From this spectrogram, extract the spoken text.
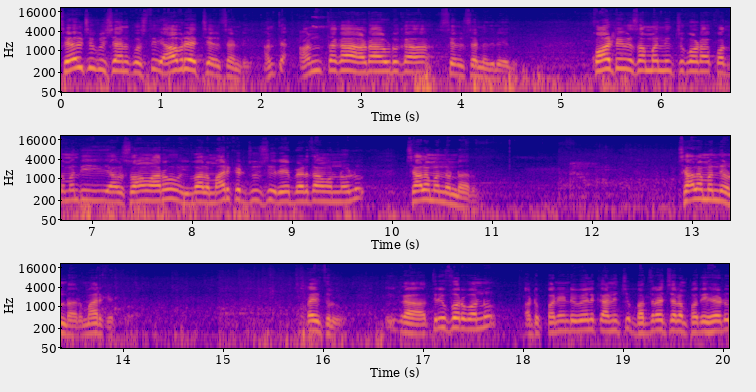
సేల్స్ విషయానికి వస్తే యావరేజ్ సేల్స్ అండి. అంతే అంతగా అడావుడుగా సేల్స్ అనేది లేదు. క్వాలిటీకి సంబంధించి కూడా కొంతమంది ఇవాళ సోమవారం ఇవాళ మార్కెట్ చూసి రేపు పెడదాం ఉన్నోళ్ళు చాలామంది ఉన్నారు. చాలామంది ఉన్నారు మార్కెట్లో. రైతులు. ఇంకా త్రీ ఫోర్ వన్ అటు పన్నెండు వేలు కానించి భద్రాచలం పదిహేడు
